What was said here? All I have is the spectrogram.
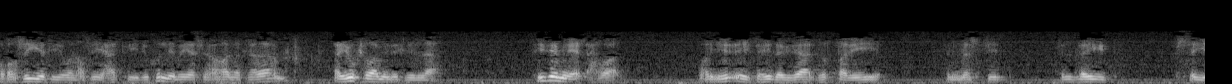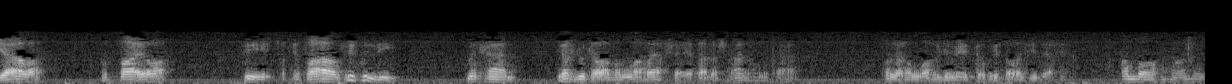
ووصيتي ونصيحتي لكل من يسمع هذا الكلام أن يكثر من ذكر الله في جميع الأحوال. وأن يجتهد بذلك في الطريق في المسجد في البيت في السيارة في الطائرة في القطار في كل مكان يرجو ثواب الله ويخشى عقابه سبحانه وتعالى. صدق الله جميع التوفيق والهداية. اللهم آمين.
